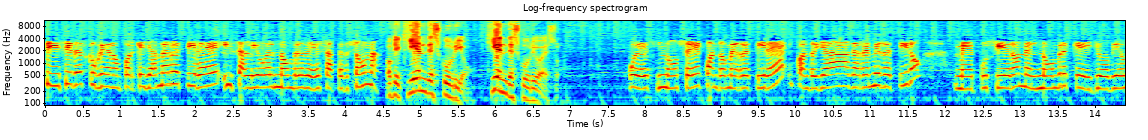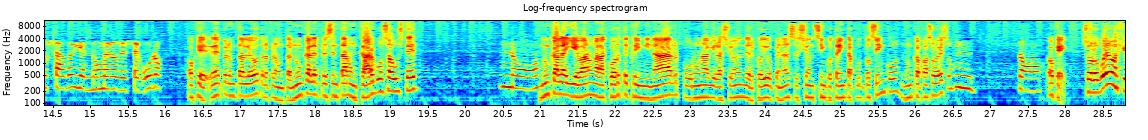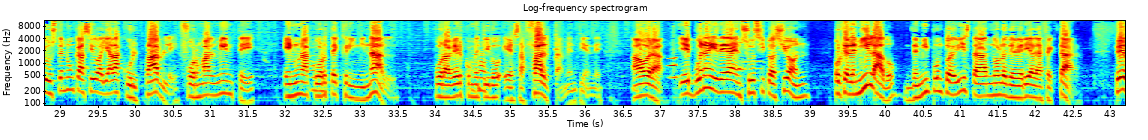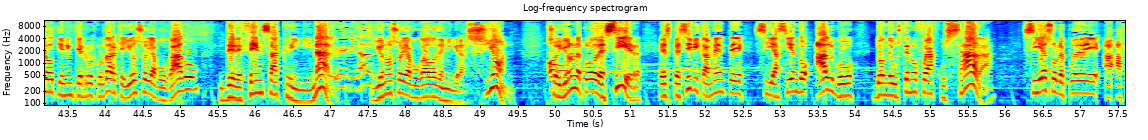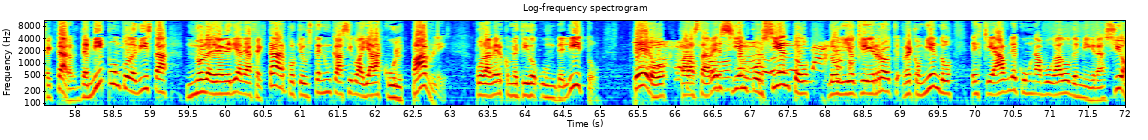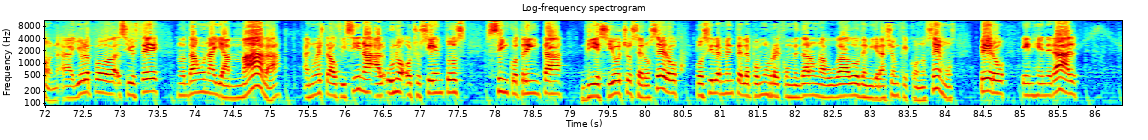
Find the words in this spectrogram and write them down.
Sí, sí descubrieron porque ya me retiré y salió el nombre de esa persona. Ok, ¿quién descubrió? ¿Quién descubrió eso? Pues no sé, cuando me retiré, cuando ya agarré mi retiro, me pusieron el nombre que yo había usado y el número de seguro. Ok, déjeme preguntarle otra pregunta. ¿Nunca le presentaron cargos a usted? No, ¿Nunca la llevaron a la corte criminal por una violación del Código Penal sección 530.5? ¿Nunca pasó eso? mm, no. Ok, so, lo bueno es que usted nunca ha sido hallada culpable formalmente en una corte criminal por haber cometido esa falta, ¿me entiende? Ahora, es buena idea en su situación, porque de mi lado, de mi punto de vista, no le debería de afectar. Pero tienen que recordar que yo soy abogado de defensa criminal. Criminal. Yo no soy abogado de migración. So, Yo no le Ok. puedo decir específicamente si haciendo algo donde usted no fue acusada, si eso le puede afectar. De mi punto de vista, no le debería de afectar porque usted nunca ha sido hallada culpable por haber cometido un delito. Pero para saber 100%, lo que yo que recomiendo es que hable con un abogado de migración. Ah, yo le puedo, si usted nos da una llamada a nuestra oficina al 1-800-530-1800, posiblemente le podemos recomendar a un abogado de migración que conocemos. Pero en general,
